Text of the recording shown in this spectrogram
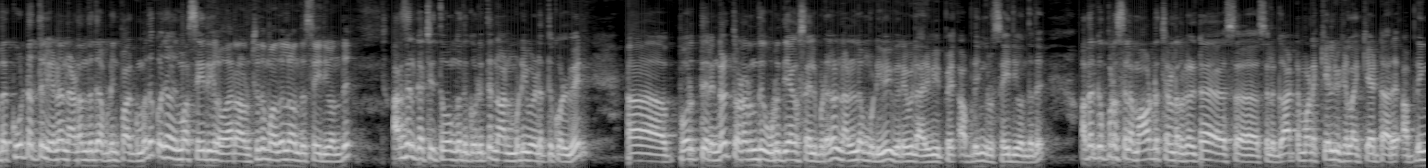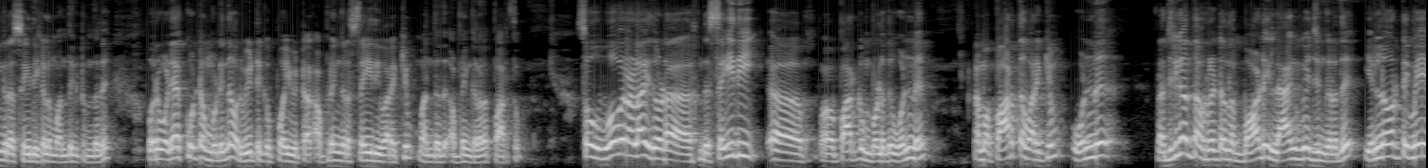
அந்த கூட்டத்தில் என்ன நடந்தது அப்படின்னு பார்க்கும்போது கொஞ்சம் கொஞ்சமாக செய்திகள் வர ஆரம்பிச்சது. முதல்ல வந்த செய்தி வந்து அரசியல் கட்சி துவங்குவது குறித்து நான் முடிவு எடுத்துக்கொள்வேன். பொறுத்திருங்கள். தொடர்ந்து உறுதியாக செயல்படுங்கள். நல்ல முடிவை விரைவில் அறிவிப்பேன் அப்படிங்கிற செய்தி வந்தது. அதுக்கப்புறம் சில மாவட்ட செயலர்கள்ட்ட ச- சில காட்டமான கேள்விகள்லாம் கேட்டார் அப்படிங்கிற செய்திகளும் வந்துகிட்டு இருந்தது. ஒரு வழியாக கூட்டம் முடிந்து அவர் வீட்டுக்கு போய்விட்டார் அப்படிங்கிற செய்தி வரைக்கும் வந்தது அப்படிங்கிறத பார்த்தோம். ஸோ ஓவராலாக இதோட இந்த செய்தி பார்க்கும் பொழுது ஒன்று நம்ம பார்த்த வரைக்கும் ஒன்று ரஜினிகாந்த் அவர்கள்ட்ட அந்த பாடி லாங்குவேஜுங்கிறது எல்லோர்ட்டையுமே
